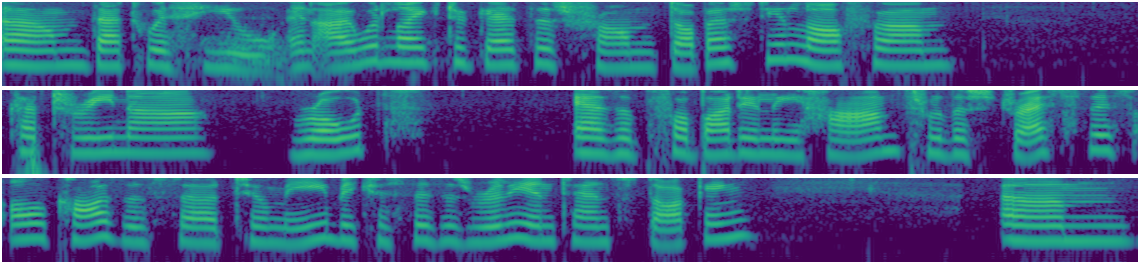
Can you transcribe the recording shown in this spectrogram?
um, that with you. And I would like to get this from Doberstein Law Firm, Katrina Rhodes, as a for bodily harm through the stress this all causes uh, to me because this is really intense stalking. Um,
